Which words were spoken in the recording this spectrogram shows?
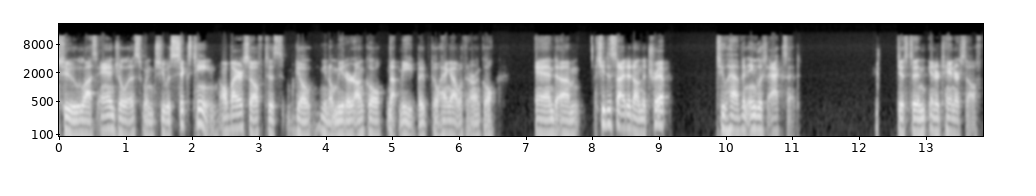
to Los Angeles when she was 16, all by herself to go, you know, meet her uncle, not meet, but go hang out with her uncle. And um, she decided on the trip to have an English accent just to entertain herself,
